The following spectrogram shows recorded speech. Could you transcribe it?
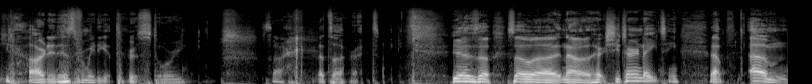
You know how hard it is for me to get through a story. Sorry. That's all right. Yeah. So so uh, no, she turned eighteen. Now, um.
